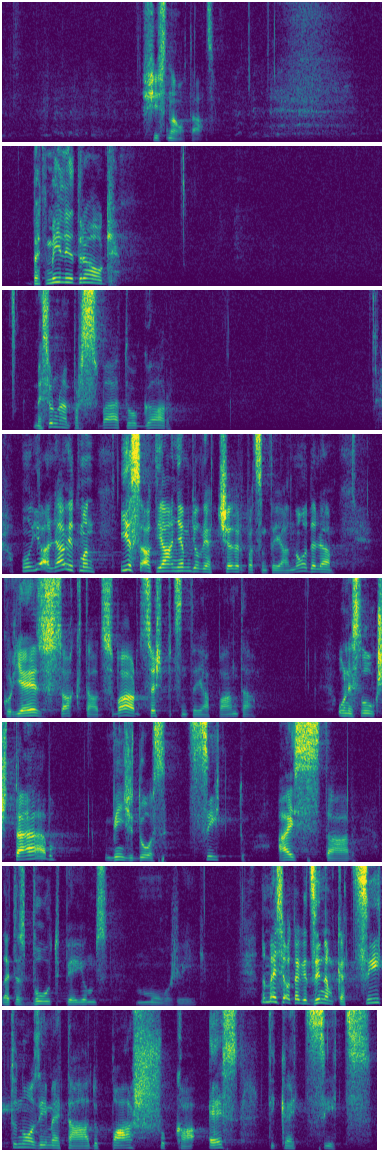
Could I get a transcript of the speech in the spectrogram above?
Šis nav tāds. Bet, mīļie draugi, mēs runājam par svēto garu. Un, jā, ļaujiet man iesākt Jāņem Ģelijā 14. nodaļā, kur Jēzus saka tādus vārdus 16. pantā. Un es lūgšu tēvu, viņš dos citu aizstāvi, lai tas būtu pie jums mūžīgi. Nu, mēs jau tagad zinām, ka citu nozīmē tādu pašu kā es, tikai cits.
